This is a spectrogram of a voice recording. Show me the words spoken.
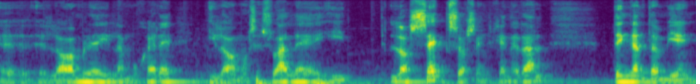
eh, los hombres y las mujeres y los homosexuales y los sexos en general tengan también,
